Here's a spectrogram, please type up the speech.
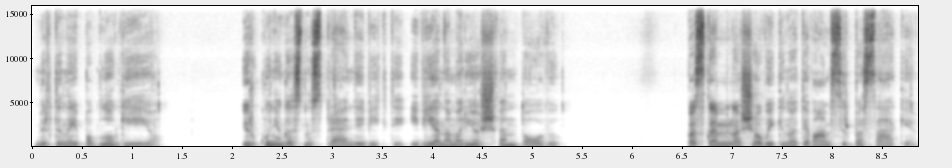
mirtinai pablogėjo ir kunigas nusprendė vykti į vieną Marijos šventovių. Paskambino šio vaikino tėvams ir pasakė,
